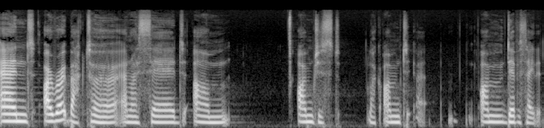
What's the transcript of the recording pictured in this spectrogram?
And I wrote back to her and I said, um, I'm just like I'm t- I'm devastated.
